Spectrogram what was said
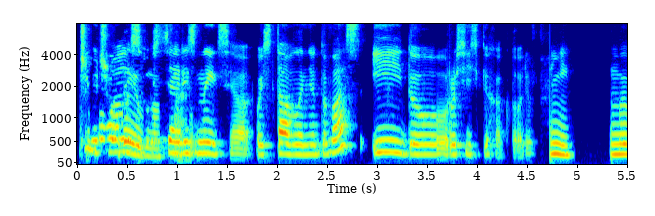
Чи відчувалася ось ця це. різниця, ось ставлення до вас і до російських акторів? Ні. Ми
